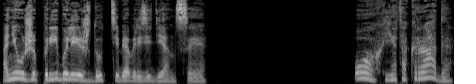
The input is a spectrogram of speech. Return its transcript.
Они уже прибыли и ждут тебя в резиденции. Ох, я так рада!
